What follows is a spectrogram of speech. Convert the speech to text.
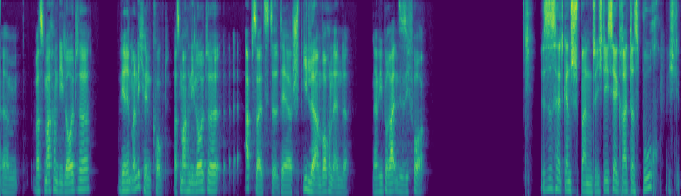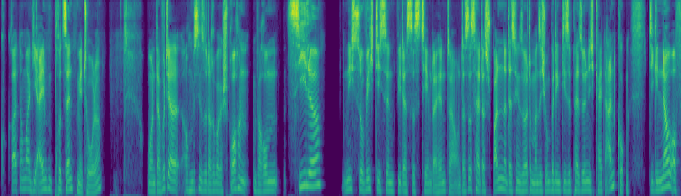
Ähm, was machen die Leute, während man nicht hinguckt? Was machen die Leute abseits der Spiele am Wochenende? Na, wie bereiten sie sich vor? Es ist halt ganz spannend. Ich lese ja gerade das Buch, ich gucke gerade nochmal, die 1%-Methode. Und da wird ja auch ein bisschen so darüber gesprochen, warum Ziele nicht so wichtig sind wie das System dahinter. Und das ist halt das Spannende, deswegen sollte man sich unbedingt diese Persönlichkeiten angucken, die genau auf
